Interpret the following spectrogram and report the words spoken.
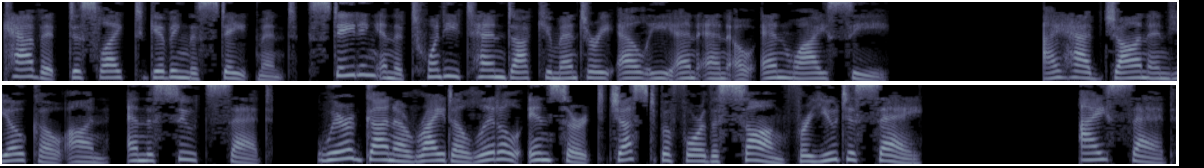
Cavett disliked giving the statement, stating in the 2010 documentary LENNONYC, I had John and Yoko on, and the suits said, We're gonna write a little insert just before the song for you to say. I said,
